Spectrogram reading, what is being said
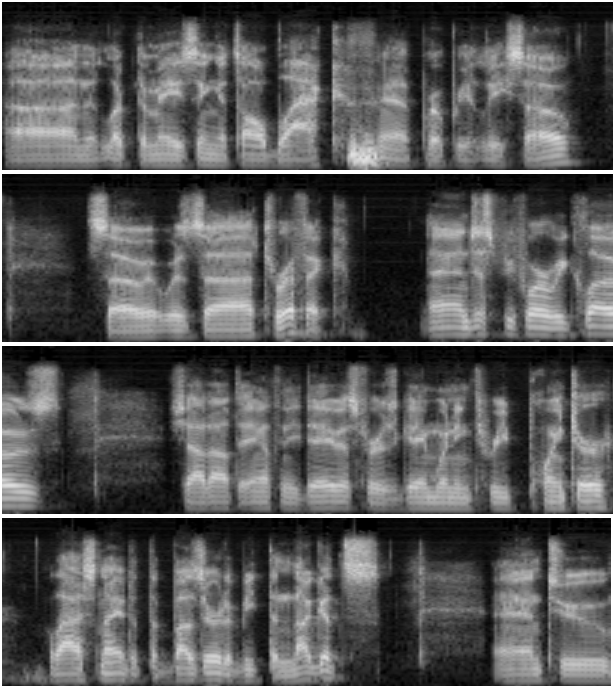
Uh, and it looked amazing. It's all black, appropriately so. So it was uh, terrific. And just before we close, shout out to Anthony Davis for his game winning three pointer last night at the buzzer to beat the Nuggets and to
